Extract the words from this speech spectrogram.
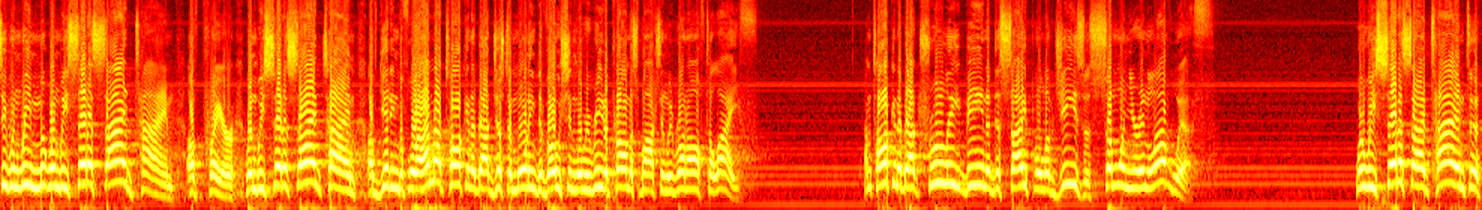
See, when we, when we set aside time of prayer, when we set aside time of getting before, I'm not talking about just a morning devotion where we read a promise box and we run off to life. I'm talking about truly being a disciple of Jesus, someone you're in love with. Where we set aside time to,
